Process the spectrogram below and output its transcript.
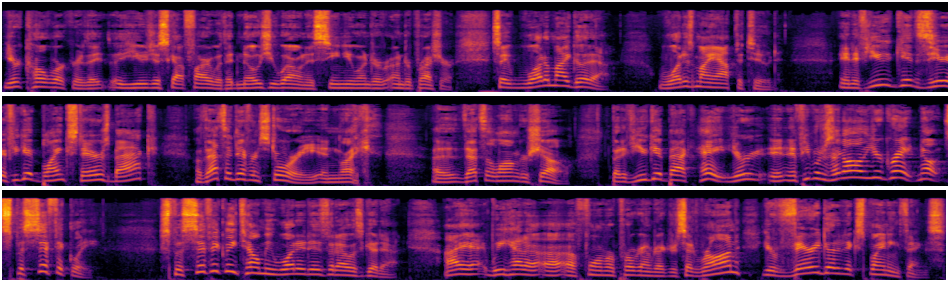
your coworker that you just got fired with that knows you well and has seen you under under pressure, say, what am I good at? What is my aptitude? And if you get zero, if you get blank stares back, well, that's a different story. And like, uh, that's a longer show. But if you get back, hey, you're, and if people are just like, oh, you're great. No, specifically, specifically tell me what it is that I was good at. I, we had a, a, a former program director said, Ron, you're very good at explaining things.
